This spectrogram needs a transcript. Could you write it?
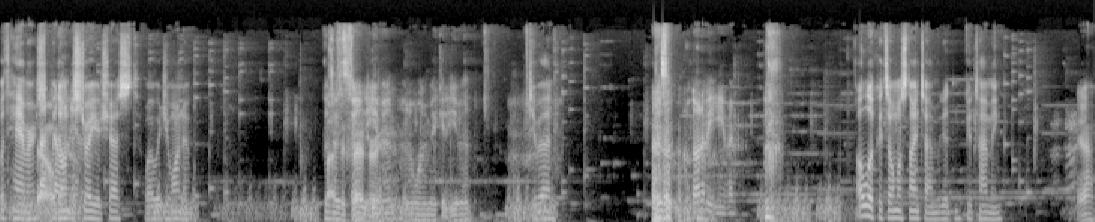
With hammers, No. but don't destroy your chest. Why would you want to? Because Plastic it's surgery. uneven. I don't want to make it even. Too bad. Doesn't- It's gonna be even. Oh look, it's almost nighttime. Good, good timing. yeah.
